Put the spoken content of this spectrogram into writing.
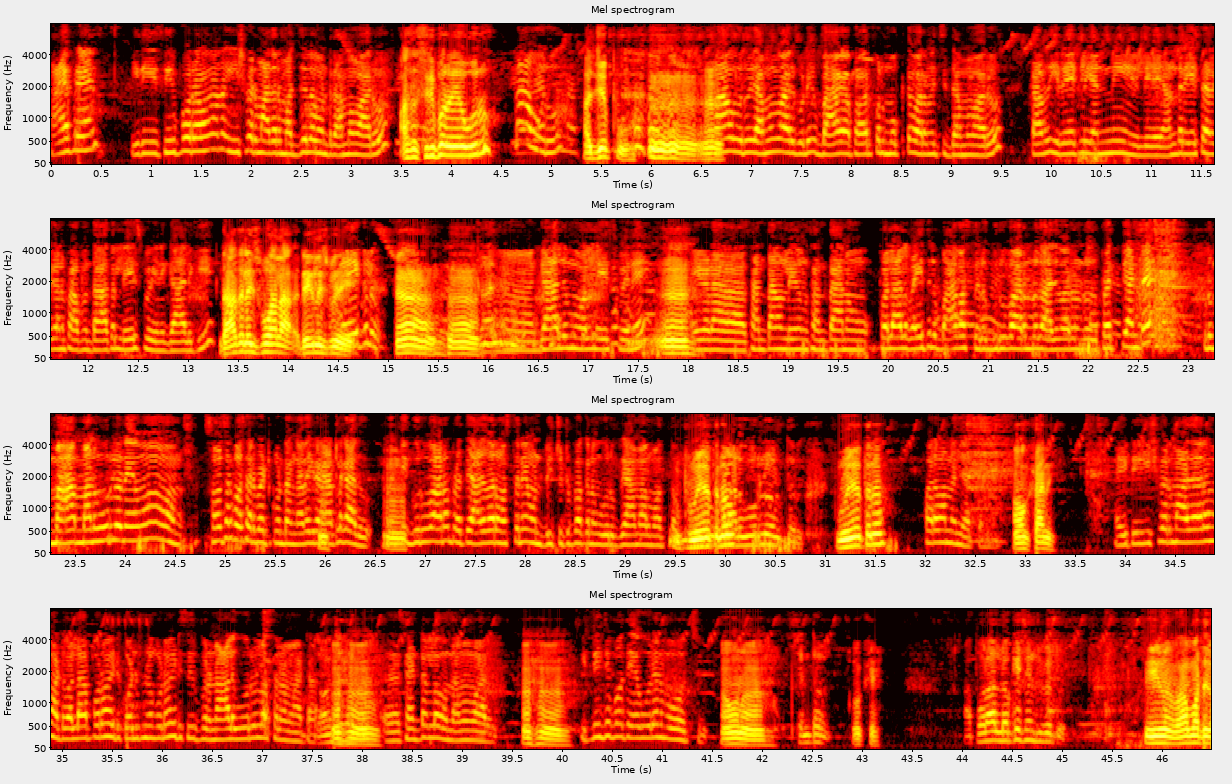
Hi friends ఇది Siripuram Eshwar mother మధ్యలో ఉంటుంది అమ్మవారు. అసలు శ్రీపురం ఏ ఊరు? మా ఊరు. అది చెప్పు. మా ఊరు ఈ అమ్మవారి గుడి బాగా పవర్ఫుల్ ముక్త వరం ఇచ్చింది అమ్మవారు. కాబట్టి ఈ రేకులు అన్ని అందరు వేసారు కానీ పాపం దాతలు లేచిపోయినాయి గాలికి. దాతలు వేసిపోవాలా వేసిపోయినాయి రేకులు. ఆ, ఆ, ఆ, గాలి మూలలు వేసిపోయినాయి. ఇక్కడ సంతానం లేని సంతానం. పొలాలు రైతులు బాగా వస్తారు గురువారం రోజు ఆదివారం రోజు. ప్రతి అంటే ఇప్పుడు మా మన ఊర్లోనేమో సంవత్సరం ఒకసారి పెట్టుకుంటాం కదా ఇక్కడ అట్లా కాదు. ప్రతి గురువారం ప్రతి ఆదివారం వస్తూనే ఉంటుంది చుట్టుపక్కల ఊరు గ్రామాలు మొత్తం. నువ్వు చేస్తున్నావు? నువ్వు పరమాన్నం చేస్తాం అవును కానీ ఇటు ఈశ్వర్ మాదారం అటు వల్లాపురం ఇటు కొడుకునగూడెం ఇటు శ్రీపురం. నాలుగు ఊర్లు వస్తారనమాట సెంటర్లో ఉంది అమ్మవారు. ఇటు నుంచి పోతే ఏ ఊరైనా పోవచ్చు. అవునా? సెంటర్. ఓకే. ఆ పొలాల లొకేషన్ చూపెట్టు.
